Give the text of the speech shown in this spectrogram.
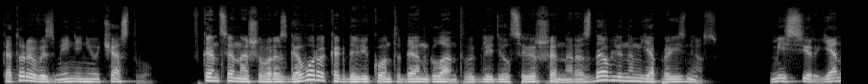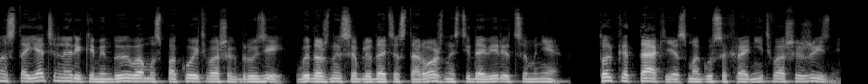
который в измене не участвовал. В конце нашего разговора, когда Виконт де Англанд выглядел совершенно раздавленным, я произнес. «Мессир, я настоятельно рекомендую вам успокоить ваших друзей. Вы должны соблюдать осторожность и довериться мне. Только так я смогу сохранить ваши жизни.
